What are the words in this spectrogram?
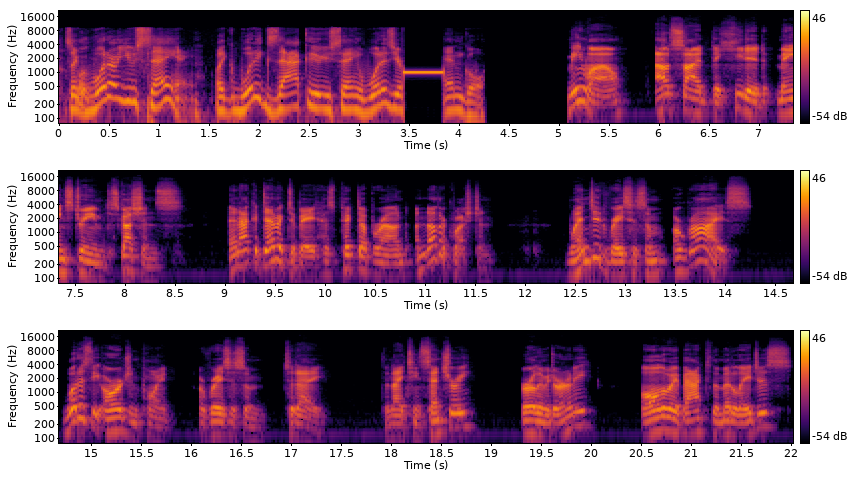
It's like, well, what are you saying? Like, what exactly are you saying? What is your end goal? Meanwhile, outside the heated mainstream discussions, an academic debate has picked up around another question When did racism arise? What is the origin point of racism today? The 19th century? Early modernity? All the way back to the Middle Ages?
